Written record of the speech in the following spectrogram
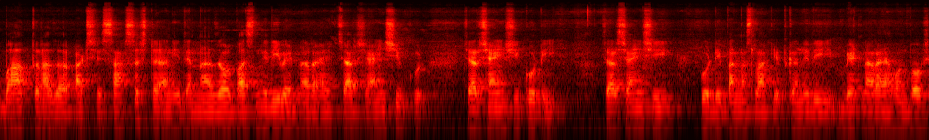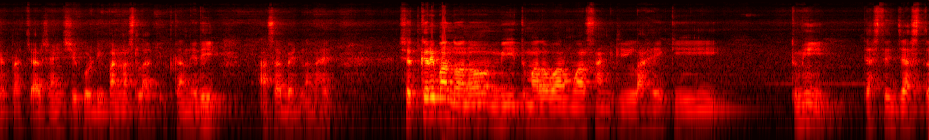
बहात्तर हजार आठशे सहासष्ट आणि त्यांना जवळपास निधी भेटणार आहे चारशे ऐंशी को चारशे ऐंशी कोटी. चारशे ऐंशी कोटी पन्नास लाख इतका निधी भेटणार आहे आपण पाहू शकता. चारशे ऐंशी कोटी पन्नास लाख इतका निधी असा भेटणार आहे. शेतकरी बांधवांनो मी तुम्हाला वारंवार सांगितलेलं आहे की तुम्ही जास्तीत जास्त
